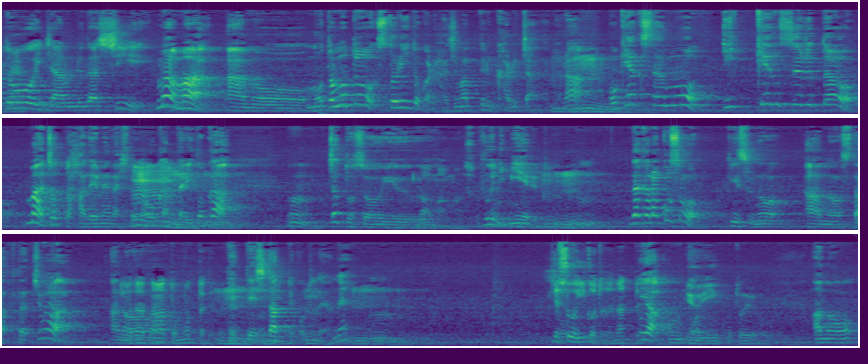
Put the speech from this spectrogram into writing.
と多いジャンルだしまあまああのもともとストリートから始まってるカルチャーだから、うん。お客さんも一見するとまあちょっと派手めな人が多かったりとか、うんちょっとそういうまあまあまあそう。風に見える。と、うん。うん。だからこそキースのあのスタッフたちはあのだなと思ったけど、うん徹底したってことだよね、うんですごいいいことだなって。いや本いや当に。いいことよ。あの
